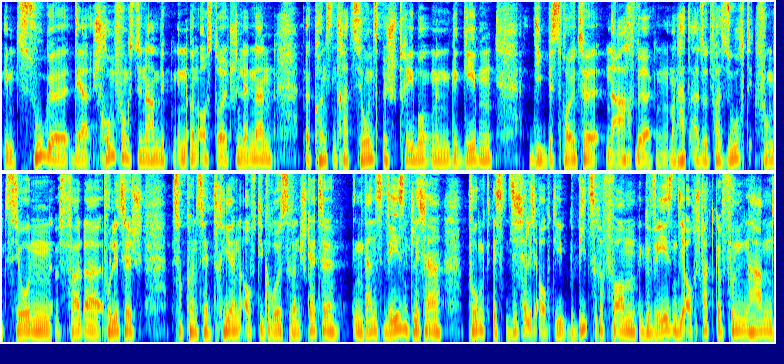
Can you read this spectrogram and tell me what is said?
im Zuge der Schrumpfungsdynamiken in ostdeutschen Ländern äh, Konzentrationsbestrebungen gegeben, die bis heute nachwirken. Man hat also versucht, Funktionen förderpolitisch zu konzentrieren auf die größeren Städte. Ein ganz wesentlicher Punkt ist sicherlich auch die Gebietsreform gewesen, die auch stattgefunden haben.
